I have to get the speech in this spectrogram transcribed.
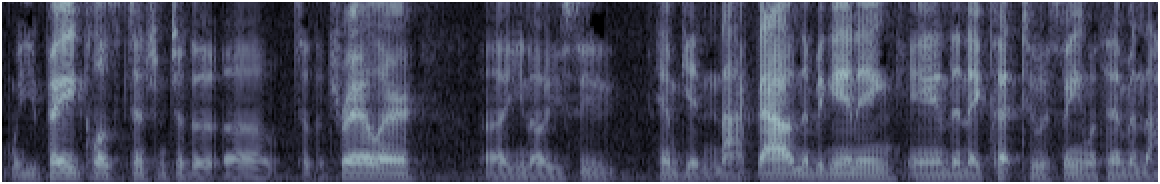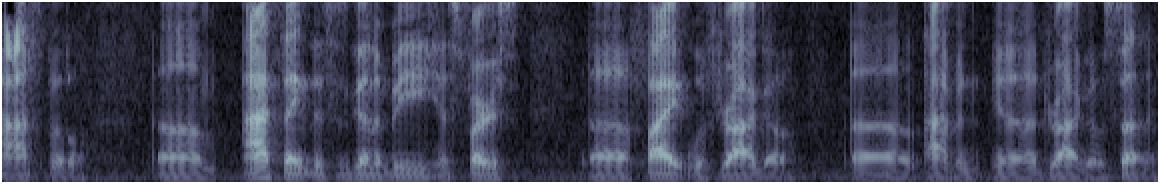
when you pay close attention to the uh, to the trailer, uh, you know you see him getting knocked out in the beginning, and then they cut to a scene with him in the hospital. Um, I think this is going to be his first uh, fight with Drago, uh, Ivan, you know, Drago's son.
